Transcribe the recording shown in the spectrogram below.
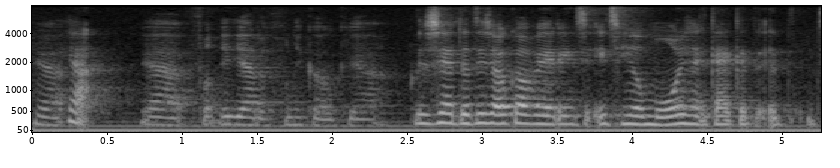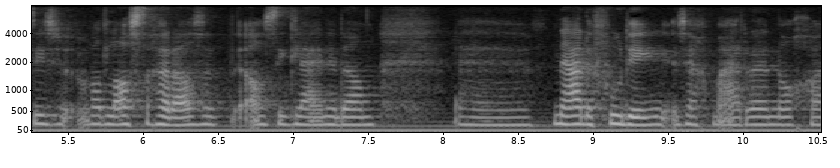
Ja, Ja. ja. vond, ja, dat vond ik ook, ja. Dus ja, dat is ook alweer iets, iets heel moois. En kijk, het, het, het is wat lastiger als, het, als die kleine dan eh, na de voeding zeg maar eh, nog eh,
